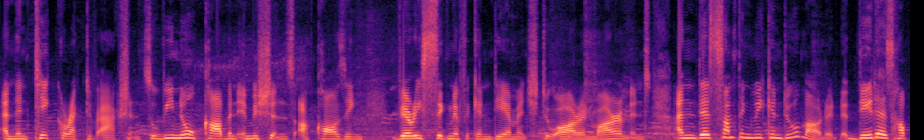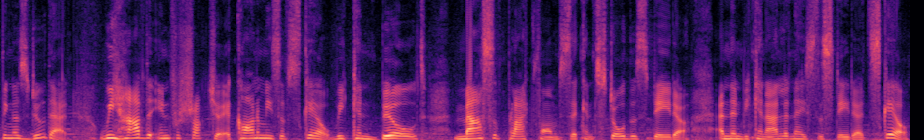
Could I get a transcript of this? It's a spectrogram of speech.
and then take corrective action. So we know carbon emissions are causing very significant damage to our environment and there's something we can do about it. Data is helping us do that. We have the infrastructure, economies of scale. We can build massive platforms that can store this data and then we can analyze this data at scale.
